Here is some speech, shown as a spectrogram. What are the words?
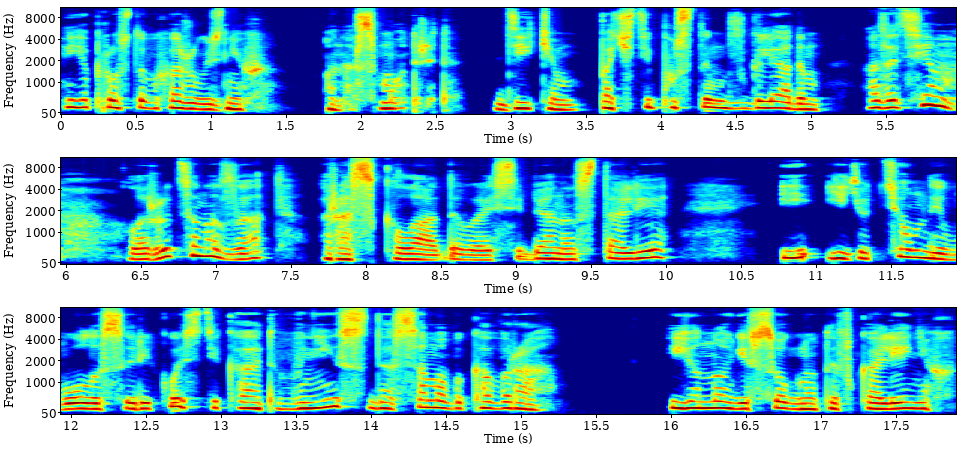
и я просто выхожу из них. Она смотрит диким, почти пустым взглядом, а затем ложится назад, раскладывая себя на столе и ее темные волосы рекой стекают вниз до самого ковра. Ее ноги согнуты в коленях,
